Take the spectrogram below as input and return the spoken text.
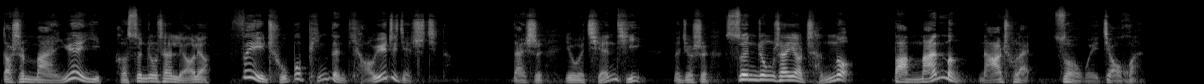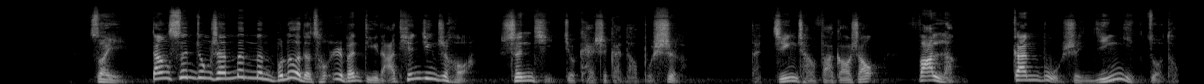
倒是蛮愿意和孙中山聊聊废除不平等条约这件事情的，但是有个前提，那就是孙中山要承诺把满蒙拿出来作为交换。所以，当孙中山闷闷不乐地从日本抵达天津之后啊，身体就开始感到不适了。他经常发高烧、发冷，肝部是隐隐作痛。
